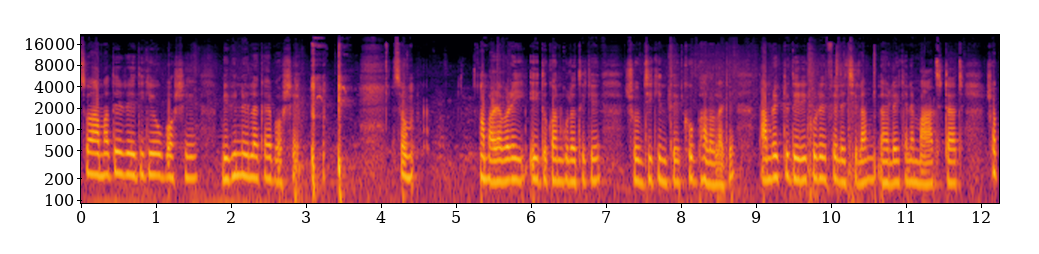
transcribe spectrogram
সো আমাদের এদিকেও বসে, বিভিন্ন এলাকায় বসে। সো আমার আবার এই এই দোকানগুলো থেকে সবজি কিনতে খুব ভালো লাগে। আমরা একটু দেরি করে ফেলেছিলাম নাহলে এখানে মাছ টাছ সব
